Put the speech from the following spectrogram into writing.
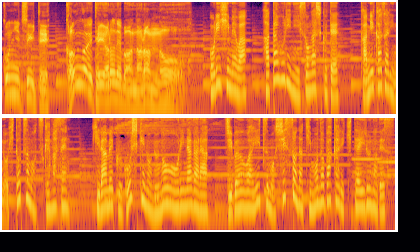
婚について考えてやらねばならんの。織姫は旗織りに忙しくて髪飾りの一つもつけません。きらめく五色の布を織りながら自分はいつも質素な着物ばかり着ているのです。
